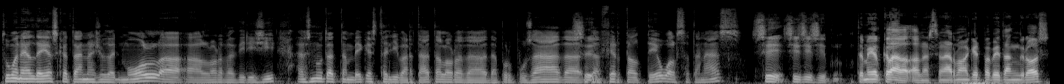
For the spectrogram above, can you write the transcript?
Tu, Manel, deies que t'han ajudat molt a, a l'hora de dirigir. Has notat també aquesta llibertat a l'hora de, de proposar, de, Sí. de fer-te el teu, el satanàs? Sí, sí, sí, sí. També, clar, en estrenar-me amb aquest paper tan gros,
